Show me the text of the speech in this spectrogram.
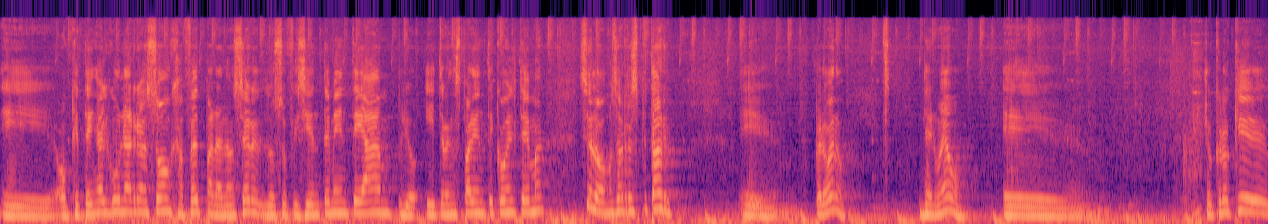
eh, o que tenga alguna razón, Jafet, para no ser lo suficientemente amplio y transparente con el tema, se lo vamos a respetar. Eh, pero bueno, de nuevo, yo creo que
